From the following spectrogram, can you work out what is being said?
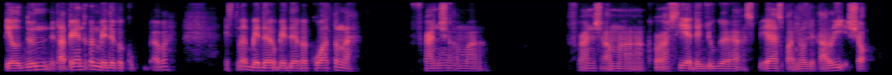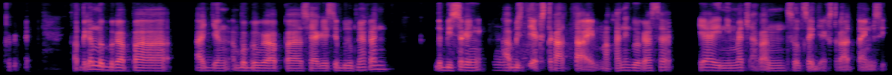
Pildun, tapi kan itu kan beda keku- apa istilah beda beda kekuatan lah. France Hmm. sama France sama Kroasia dan juga ya Spanyol Itali shock. Tapi kan beberapa ajang beberapa seri sebelumnya kan lebih sering Hmm. habis di extra time. Makanya gue rasa ya ini match akan selesai di extra time sih.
